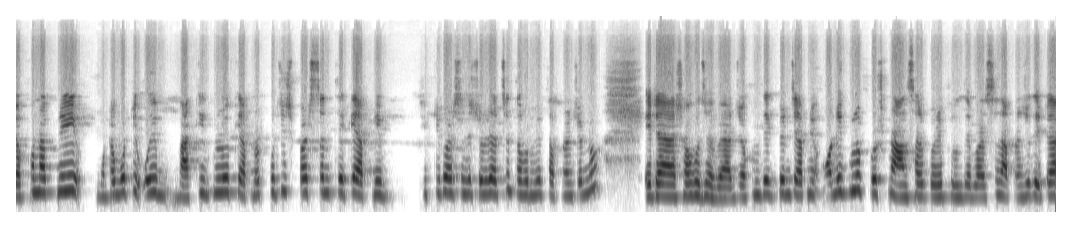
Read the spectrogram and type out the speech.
যখন আপনি মোটামুটি ওই বাকিগুলোকে আপনার 25% থেকে আপনি 50% এ চলে যাচ্ছেন, তখন কিন্তু আপনার জন্য এটা সহজ হবে। আর যখন দেখবেন যে আপনি অনেকগুলো প্রশ্ন আনসার করে ফেলতে পারছেন, আপনার যদি এটা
